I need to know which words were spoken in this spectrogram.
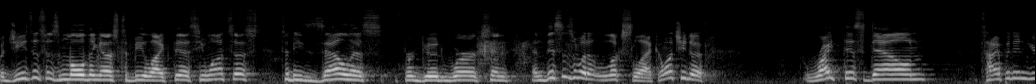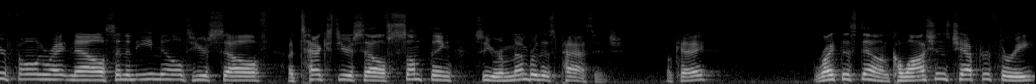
But Jesus is molding us to be like this. He wants us to be zealous for good works. And, and this is what it looks like. I want you to write this down, type it into your phone right now, send an email to yourself, a text to yourself, something so you remember this passage. Okay? Write this down Colossians chapter 3,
